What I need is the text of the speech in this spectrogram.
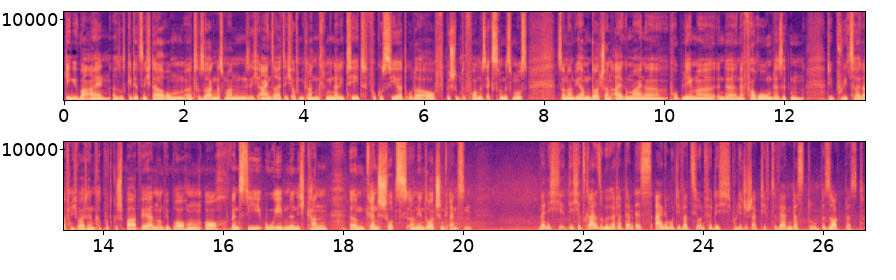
gegenüber allen. Also es geht jetzt nicht darum äh, zu sagen, dass man sich einseitig auf Migrantenkriminalität fokussiert oder auf bestimmte Formen des Extremismus, sondern wir haben in Deutschland allgemeine Probleme in der, in der Verrohung der Sitten. Die Polizei darf nicht weiterhin kaputt gespart werden und wir brauchen auch, wenn es die EU-Ebene nicht kann, ähm, Grenzschutz an den deutschen Grenzen. Wenn ich dich jetzt gerade so gehört habe, dann ist eine Motivation für dich, politisch aktiv zu werden, dass du besorgt bist.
